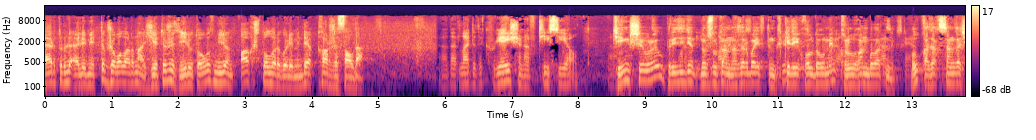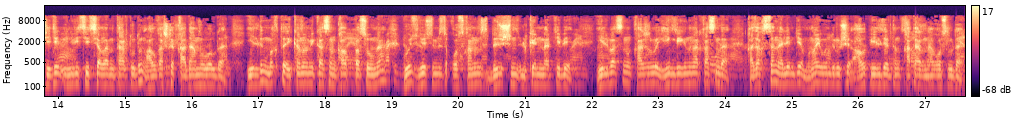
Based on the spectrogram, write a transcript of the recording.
әртүрлі әлеуметтік жобаларына 759 миллион ақш доллары көлемінде қаржы салды. That led to the creation of TCO. Теңіз Шевройл президент Нұрсұлтан Назарбаевтың тікелей қолдауымен құрылған болатын. Бұл Қазақстанға шетел инвестицияларын тартудың алғашқы қадамы болды. Елдің мықты экономикасының қалыптасуына өз үлесімізді қосқанымыз біз үшін үлкен мәртебе. Елбасының қажырлы еңбегінің арқасында Қазақстан әлемде мұнай өндіруші алып елдердің қатарына қосылды.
